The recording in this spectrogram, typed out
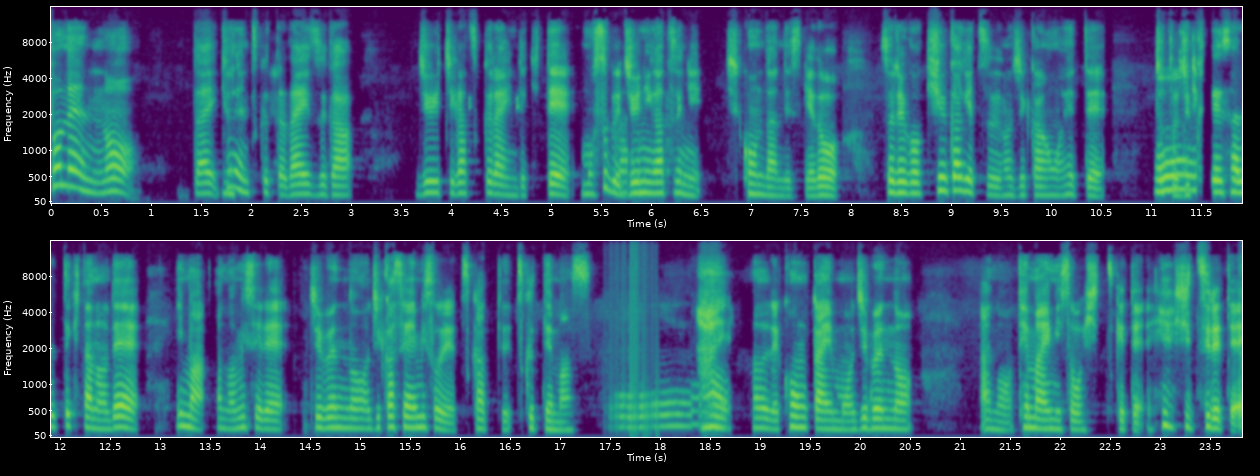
去年の大去年作った大豆が11月くらいにできてもうすぐ12月に仕込んだんですけどそれ後9ヶ月の時間を経てちょっと熟成されてきたので今あのお店で自分の自家製味噌で使って作ってます。はい。なので今回も自分のあの手前味噌をひっつけて ひっつれて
